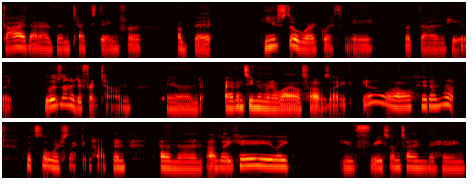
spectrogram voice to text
guy that I've been texting for a bit. He used to work with me, but then he like he lives in a different town and I haven't seen him in a while, so I was like, you know, I'll hit him up what's the worst that can happen? And then I was like, hey, like, you free sometime to hang?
